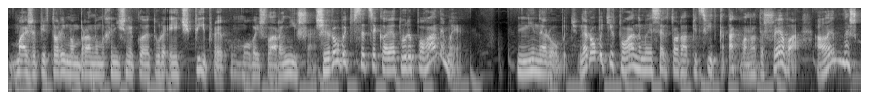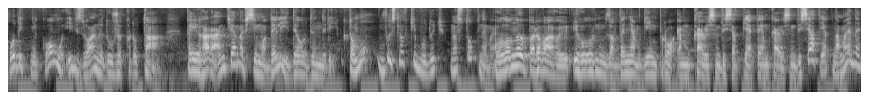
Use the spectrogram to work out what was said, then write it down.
майже півтори мембрано-механічної клавіатури HP, про яку мова йшла раніше. Чи робить все це клавіатури поганими? Ні, не робить. Не робить їх поганими і секторна підсвітка. Так, вона дешева, але не шкодить нікому і візуально дуже крута. Та й гарантія на всі моделі йде один рік. Тому висновки будуть наступними. Головною перевагою і головним завданням GamePro MK85 та MK80, як на мене,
